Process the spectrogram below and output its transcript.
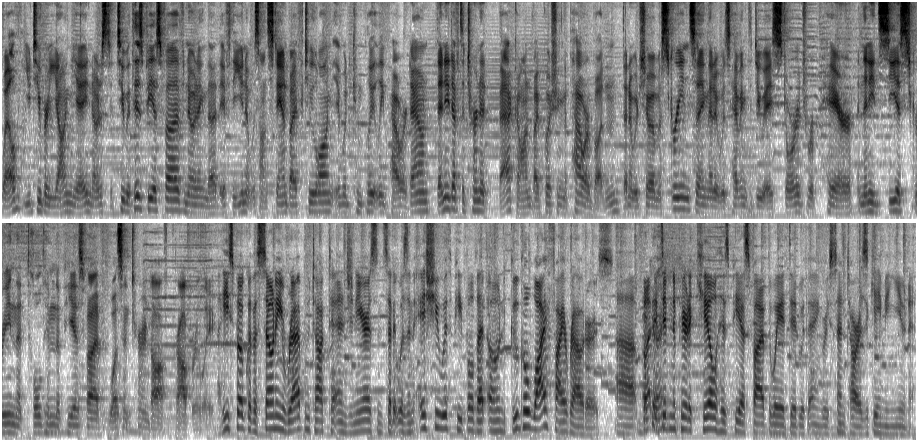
Well, YouTuber YongYea noticed it too with his PS5, noting that if the unit was on standby for too long, it would completely power down. Then he'd have to turn it back on by pushing the power button. Then it would show him a screen saying that it was having to do a storage repair, and then he'd see a screen that told him the PS5 wasn't turned off properly. He spoke with a Sony rep who talked to engineers and said it was an issue with people that owned Google Wi Fi routers. Uh, but Okay. it didn't appear to kill his PS5 the way it did with Angry Centaur's gaming unit.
